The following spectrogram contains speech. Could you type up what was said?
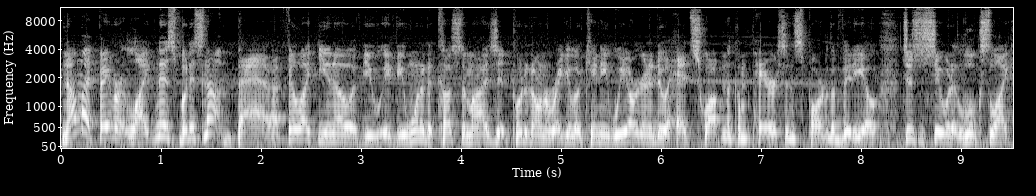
Not my favorite likeness, but it's not bad. I feel like, you know, if you if you wanted to customize it, put it on a regular Kenny, we are going to do a head swap in the comparisons part of the video just to see what it looks like.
